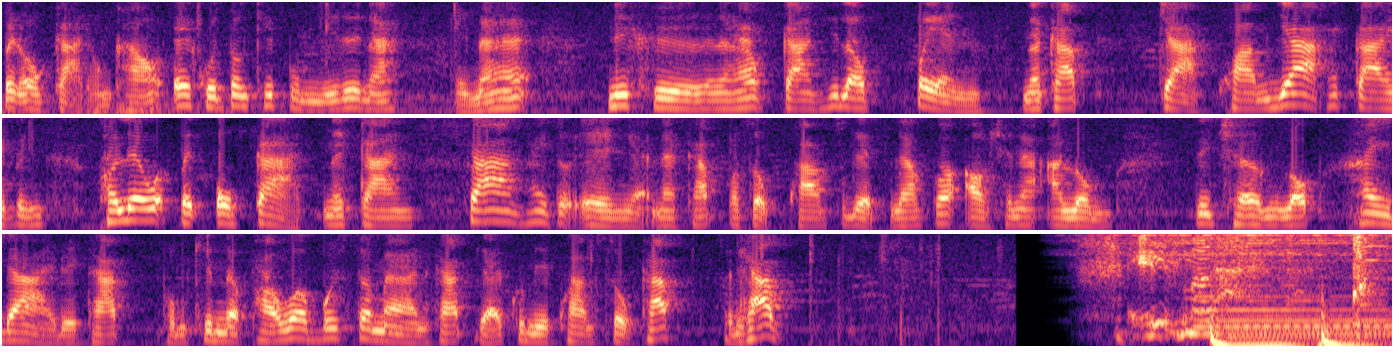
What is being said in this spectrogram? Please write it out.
เป็นโอกาสของเขาเอ้คุณต้องคิดมุมนี้ด้วยนะเห็นไหมฮะนี่คือนะครับการที่เราเปลี่ยนนะครับจากความยากให้กลายเป็นเขาเรียกว่าเป็นโอกาสในการสร้างให้ตัวเองเนี่ยนะครับประสบความสำเร็จแล้วก็เอาชนะอารมณ์ ในเชิงลบให้ได้ด้วยครับ ผมคิม The Power Booster Man ครับ อยากให้คุณมีความสุขครับ สวัสดีครับ It's my life.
